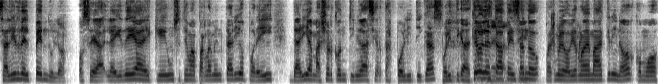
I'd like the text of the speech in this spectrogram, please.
salir del péndulo. O sea, la idea de que un sistema parlamentario por ahí daría mayor continuidad a ciertas políticas. Políticas de Creo que lo estaba pensando, por ejemplo, el gobierno de Macri, ¿no? Como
